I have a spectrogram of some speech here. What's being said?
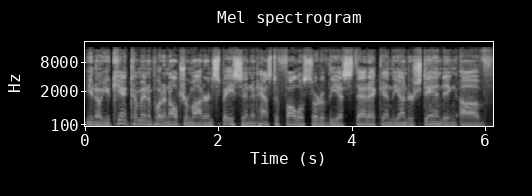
you know, you can't come in and put an ultra modern space in. It has to follow sort of the aesthetic and the understanding of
